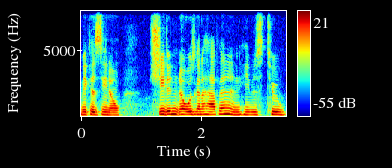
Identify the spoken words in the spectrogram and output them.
because you know she didn't know what was going to happen and he was too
